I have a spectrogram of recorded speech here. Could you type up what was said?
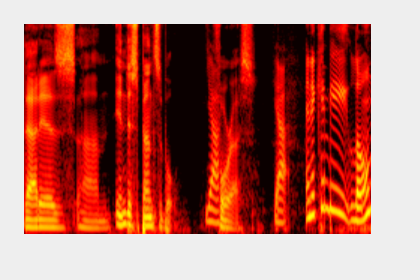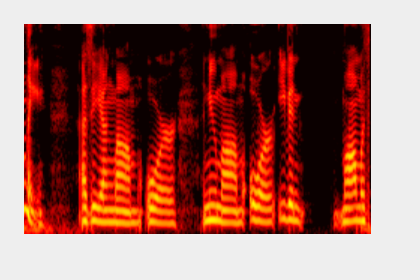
That is um, indispensable Yeah. for us. Yeah. And it can be lonely as a young mom or a new mom or even mom with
